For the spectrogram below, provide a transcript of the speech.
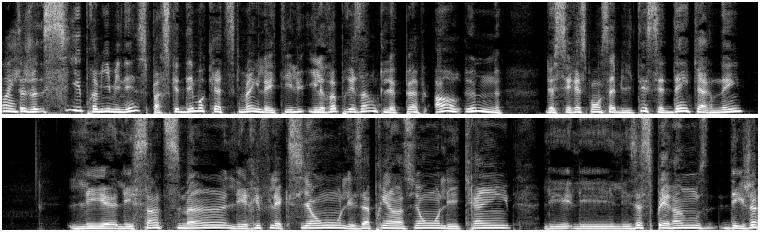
Ouais. S'il est premier ministre, parce que démocratiquement, il a été élu, il représente le peuple. Or, une de ses responsabilités, c'est d'incarner les, euh, les sentiments, les réflexions, les appréhensions, les craintes, les, les, les espérances des gens.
